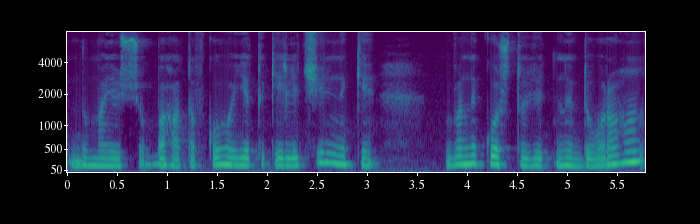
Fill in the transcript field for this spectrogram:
думаю, що багато в кого є такі лічильники. Вони коштують недорого,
